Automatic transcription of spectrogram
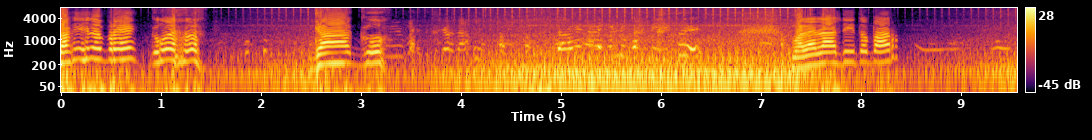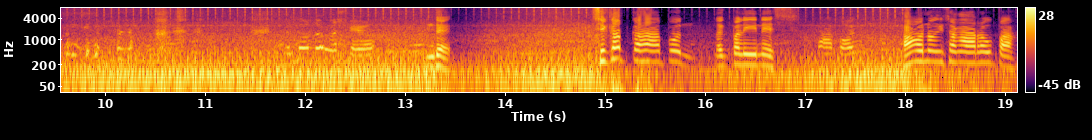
Tang ina pre. Guma. Gago. Dami talaga lugar dito eh. Malala dito par. Nag-motor wash kayo? Hindi. Sikap kahapon. Nagpalinis. Kapon? Ako nung isang araw pa.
